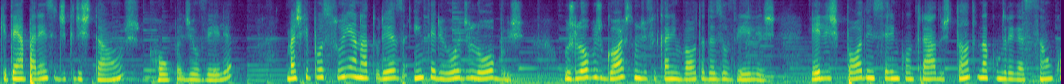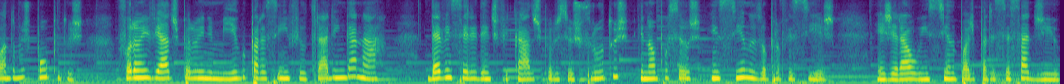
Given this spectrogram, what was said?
que têm aparência de cristãos, roupa de ovelha, mas que possuem a natureza interior de lobos. Os lobos gostam de ficar em volta das ovelhas eles podem ser encontrados tanto na congregação quanto nos púlpitos. Foram enviados pelo inimigo para se infiltrar e enganar. Devem ser identificados pelos seus frutos e não por seus ensinos ou profecias. Em geral, o ensino pode parecer sadio,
